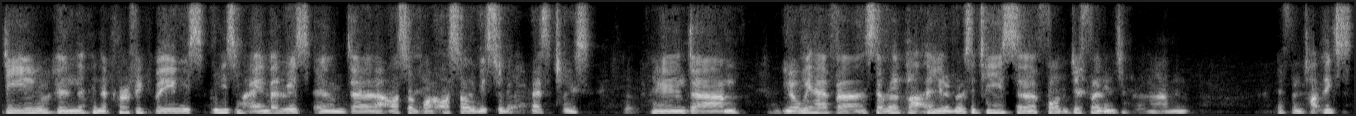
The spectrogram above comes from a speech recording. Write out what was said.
deal in, in a perfect way with ion batteries and uh, also also with supercapacitors. And um, you know we have uh, several universities uh, for the different um, different topics.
